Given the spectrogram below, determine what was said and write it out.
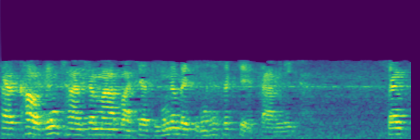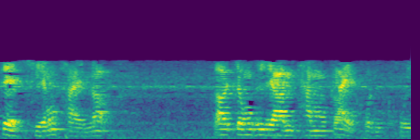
ถ้าเข้าถึงฌานสมาบัติจะถึงนั้นไม่ถึงให้สังเกตตามนี้สังเกตเสียงภายนอก เราจงพยายามทำใกล้คนคุย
